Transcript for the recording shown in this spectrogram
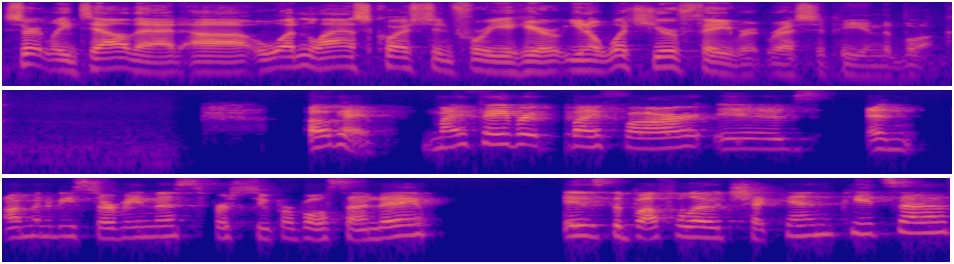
certainly tell that. Uh, one last question for you here. You know, what's your favorite recipe in the book? Okay, my favorite by far is, and I'm going to be serving this for Super Bowl Sunday, is the buffalo chicken pizza.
